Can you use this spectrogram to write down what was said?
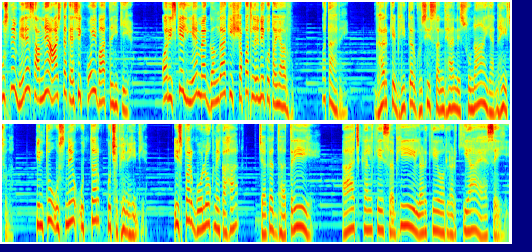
उसने मेरे सामने आज तक ऐसी कोई बात नहीं की है। और इसके लिए मैं गंगा की शपथ लेने को तैयार हूँ। पता नहीं, घर के भीतर घुसी संध्या ने सुना या नहीं सुना, किंतु उसने उत्तर कुछ भी नहीं दिया। इस पर गोलोक ने कहा जगत धात्री आजकल के सभी लड़के और लड़कियाँ ऐसे ही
